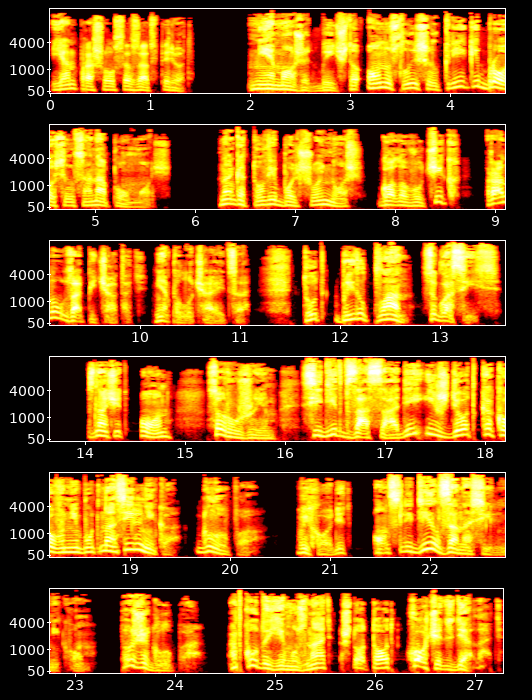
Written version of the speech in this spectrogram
Ян прошелся взад-вперед. Не может быть, что он услышал крик и бросился на помощь. На готове большой нож. Голову чик, Рану запечатать не получается. Тут был план, согласись. Значит, он с оружием сидит в засаде и ждет какого-нибудь насильника? Глупо. Выходит, он следил за насильником. Тоже глупо. Откуда ему знать, что тот хочет сделать?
